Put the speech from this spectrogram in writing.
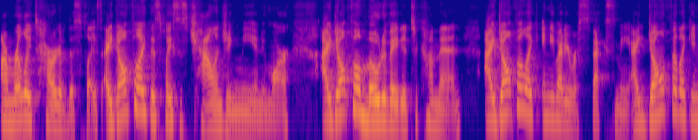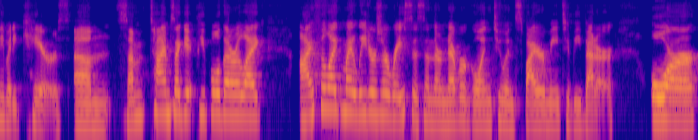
I'm really tired of this place. I don't feel like this place is challenging me anymore. I don't feel motivated to come in. I don't feel like anybody respects me. I don't feel like anybody cares. Um, sometimes I get people that are like, I feel like my leaders are racist and they're never going to inspire me to be better. Or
